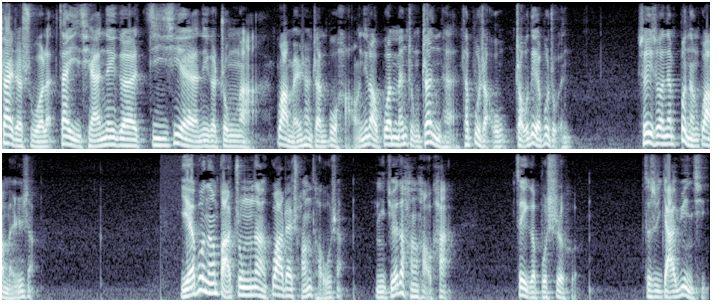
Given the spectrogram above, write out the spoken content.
再者说了，在以前那个机械那个钟啊，挂门上真不好，你老关门总震它，它不走，走的也不准。所以说呢，不能挂门上。也不能把钟呢挂在床头上，你觉得很好看，这个不适合，这是压运气。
